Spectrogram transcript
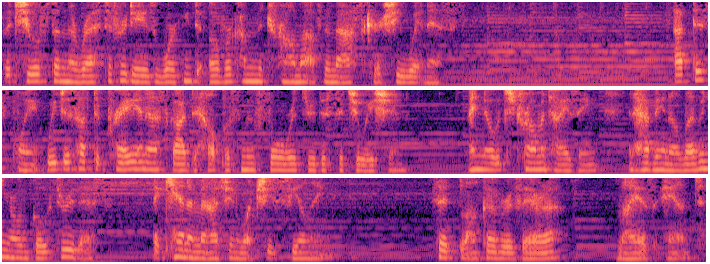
but she will spend the rest of her days working to overcome the trauma of the massacre she witnessed. At this point, we just have to pray and ask God to help us move forward through this situation. I know it's traumatizing, and having an 11 year old go through this, I can't imagine what she's feeling, said Blanca Rivera, Maya's aunt.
